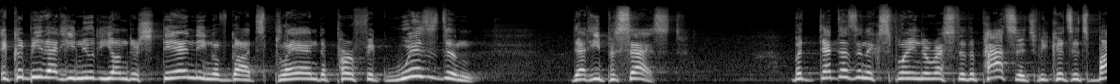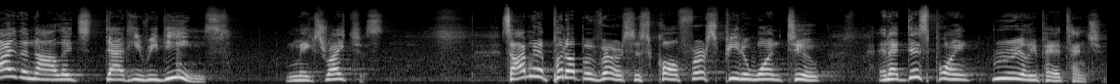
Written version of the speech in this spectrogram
it could be that he knew the understanding of God's plan, the perfect wisdom that he possessed. But that doesn't explain the rest of the passage because it's by the knowledge that he redeems. He makes righteous. So I'm going to put up a verse. It's called 1 Peter 1 2. And at this point, really pay attention.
